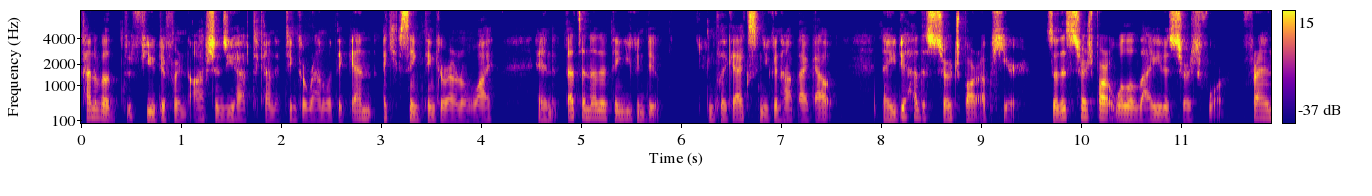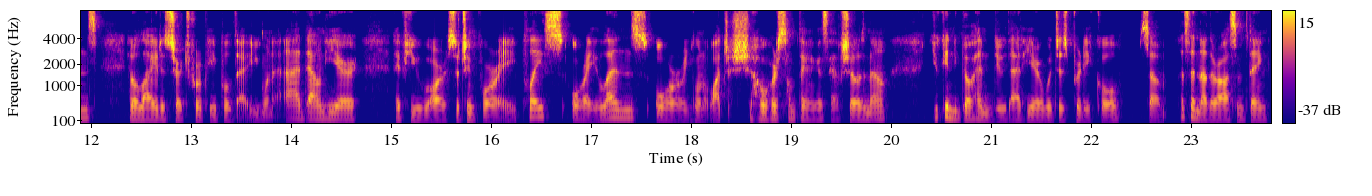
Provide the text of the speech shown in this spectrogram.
kind of a few different options you have to kind of tinker around with. Again, I keep saying tinker around on why, and that's another thing you can do. You can click X and you can hop back out. Now you do have the search bar up here. So this search bar will allow you to search for friends. It'll allow you to search for people that you want to add down here. If you are searching for a place or a lens or you want to watch a show or something, I guess they have shows now, you can go ahead and do that here, which is pretty cool. So that's another awesome thing.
